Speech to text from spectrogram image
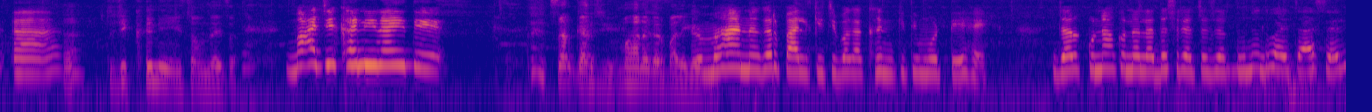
हा. हा? तुझी खणी समजायचं. माझी खनी नाही ते. सरकारची महानगरपालिका महानगरपालिकेची बघा खण किती मोठी आहे. जर कुणा कुणाला दसऱ्याचं जर धुणं धुवायचं असेल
